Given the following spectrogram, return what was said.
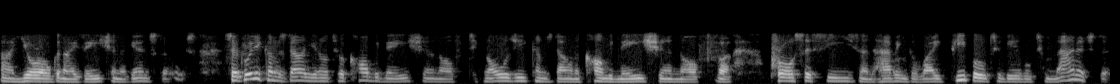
uh, your organization against those. So it really comes down, you know, to a combination of technology, comes down a combination of uh, processes and having the right people to be able to manage this.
